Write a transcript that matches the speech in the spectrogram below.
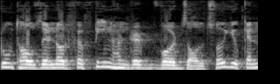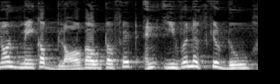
2000 or 1500 words also you cannot make a blog out of it. And even if you do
